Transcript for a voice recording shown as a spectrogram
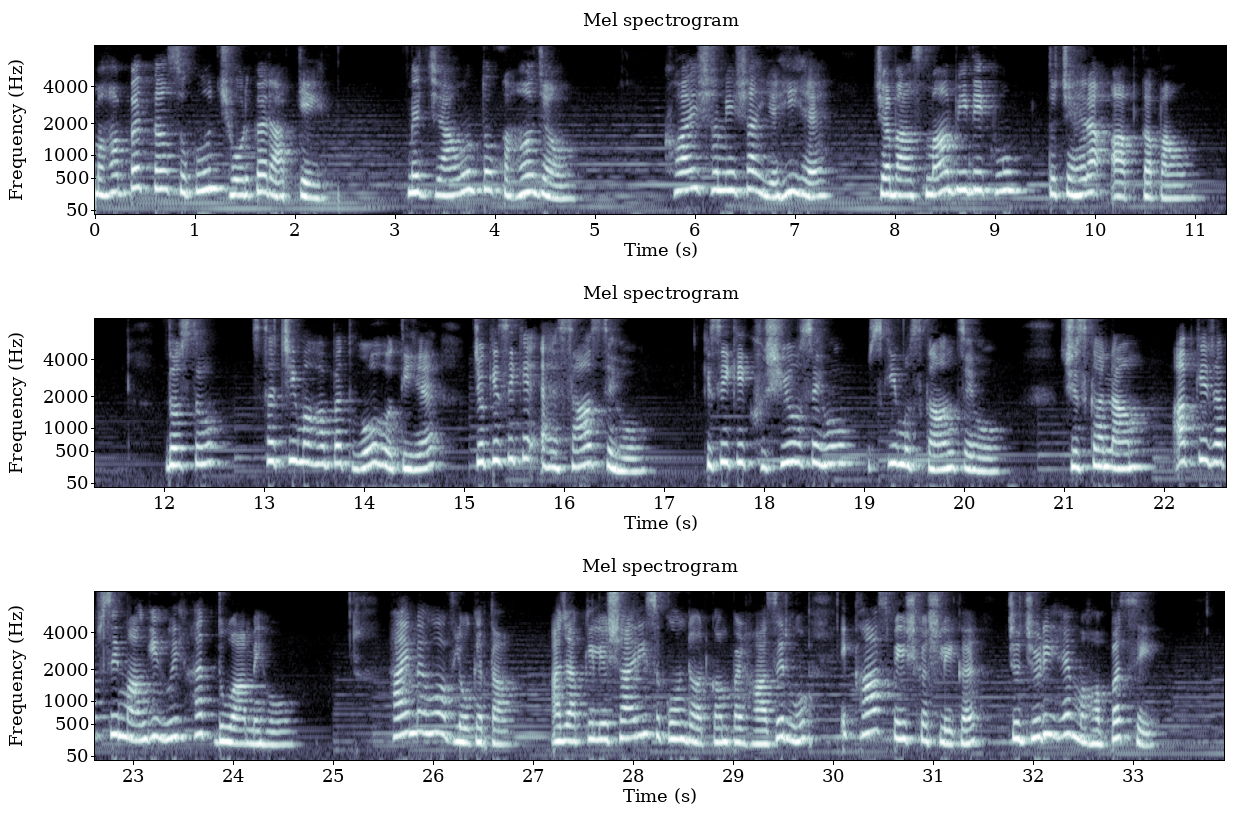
मोहब्बत का सुकून छोड़कर आपके। मैं जाऊँ तो कहाँ जाऊँ? ख्वाहिश हमेशा यही है, जब आसमां भी देखूँ तो चेहरा आपका पाऊँ। दोस्तों, सच्ची मोहब्बत वो होती है, जो किसी के एहसास से हो, किसी की खुशियों से हो, उसकी मुस्कान से हो, जिसका नाम आपके रब से मांगी हुई हर दुआ में हो। हाय, मैं हूँ अवलोकता। आज आपके लिए शायरी सुकून डॉट कॉम पर हाजिर हूँ एक खास पेशकश लेकर, जो जुड़ी है मोहब्बत से।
